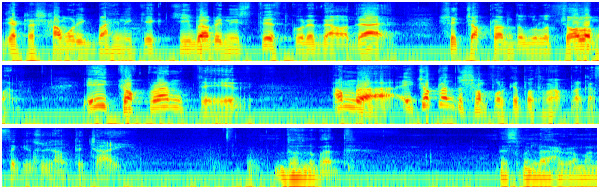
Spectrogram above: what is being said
যে একটা সামরিক বাহিনীকে কীভাবে নিস্তেজ করে দেওয়া যায়, সেই চক্রান্তগুলো চলমান। এই চক্রান্তের, আমরা এই চক্রান্ত সম্পর্কে প্রথমে আপনার কাছ থেকে কিছু জানতে চাই। ধন্যবাদ। বিসমিল্লাহ রহমান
